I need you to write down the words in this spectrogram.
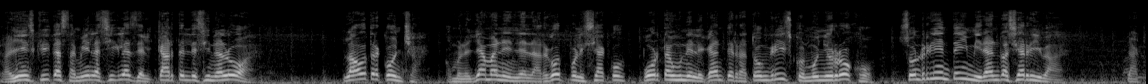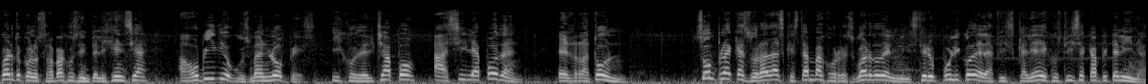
Traía inscritas también las siglas del cártel de Sinaloa. La otra concha, como le llaman en el argot policiaco, porta un elegante ratón gris con moño rojo, sonriente y mirando hacia arriba. De acuerdo con los trabajos de inteligencia, a Ovidio Guzmán López, hijo del Chapo, así le apodan, el ratón. Son placas doradas que están bajo resguardo del Ministerio Público de la Fiscalía de Justicia Capitalina.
